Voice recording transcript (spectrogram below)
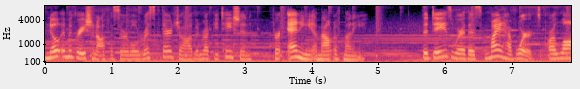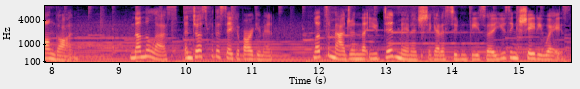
No immigration officer will risk their job and reputation for any amount of money. The days where this might have worked are long gone. Nonetheless, and just for the sake of argument, let's imagine that you did manage to get a student visa using shady ways.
